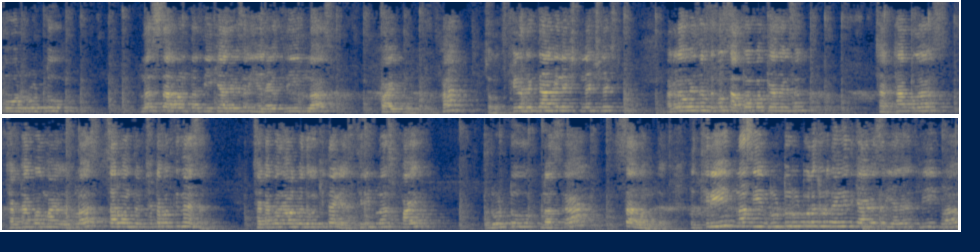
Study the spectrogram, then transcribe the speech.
four root two plus सर्वांतर ये क्या आ जाएगा सर? ये जाएगा three plus five root two है ना? चलो, फिर देखते हैं आगे नेक्स्ट नेक्स्ट नेक्स्ट अगला हो गया सर, देखो सातवां पद क्या आ जाएगा सर? छठा प्लस छठा पद प्लस सर्वांतर छठा पद कितना है सर? छठा पद हमारे पास देखो कितना गया? Three plus five root two plus का सर्वांतर तो थ्री प्लस ये रूट टू रूट वाला जोड़ देंगे तो क्या आएगा सर? ये आ जाएगा three plus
